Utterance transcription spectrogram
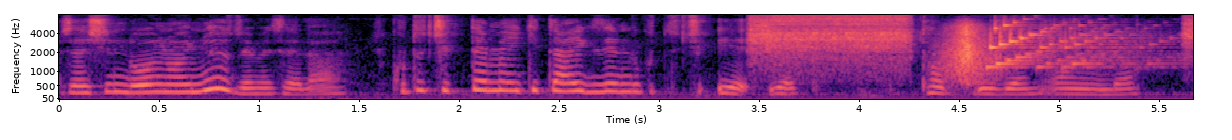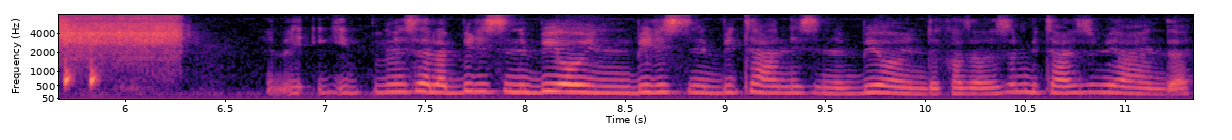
Mesela şimdi oyun oynuyoruz ya mesela. Kutu çıktı ama iki tane gizemli kutu çık yok, toplayacağım oyunda. Yani mesela birisini bir oyun, birisini bir tanesini bir oyunda kazanırsın, bir tanesi bir oyunda.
